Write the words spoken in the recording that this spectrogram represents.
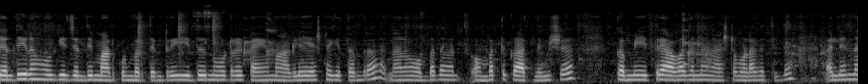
ಜಲ್ದಿನ ಹೋಗಿ ಜಲ್ದಿ ಮಾಡ್ಕೊಂಡು ಬರ್ತೀನಿ ರೀ ಇದು ನೋಡಿರಿ ಟೈಮ್ ಆಗಲೇ ಎಷ್ಟಾಗಿತ್ತಂದ್ರೆ ನಾನು ಒಂಬತ್ತು ಗಂಟೆ, ಒಂಬತ್ತಕ್ಕೆ ಹತ್ತು ನಿಮಿಷ ಕಮ್ಮಿ ಇತ್ತು ರೀ ಆವಾಗ ನಾನು ನಾಷ್ಟ ಮಾಡಕತ್ತಿದ್ದೆ. ಅಲ್ಲಿಂದ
